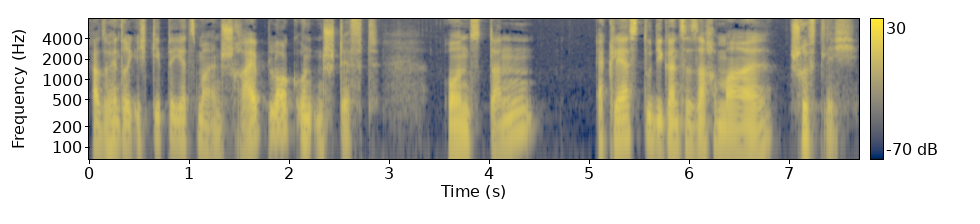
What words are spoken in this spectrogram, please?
Also Hendrik, ich gebe dir jetzt mal einen Schreibblock und einen Stift. Und dann erklärst du die ganze Sache mal schriftlich.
